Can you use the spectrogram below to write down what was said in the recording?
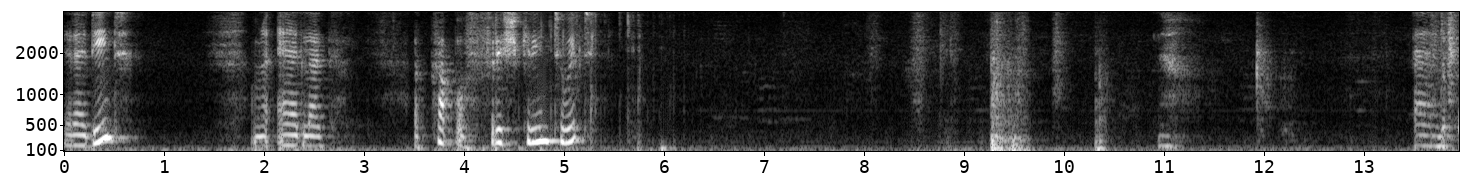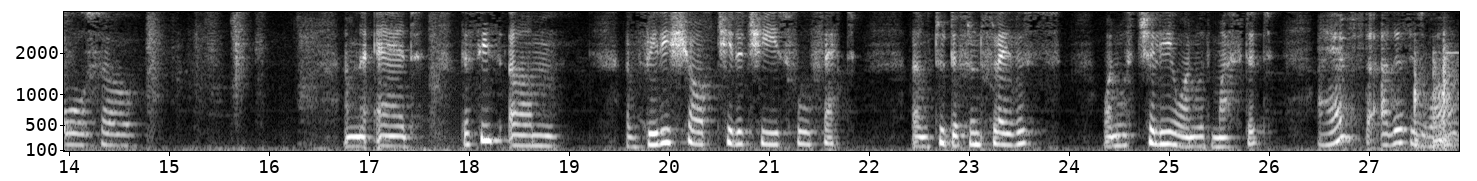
that I did. I'm going to add like a cup of fresh cream to it. And also I'm going to add, this is um, a very sharp cheddar cheese, full fat, um, two different flavors, one with chili, one with mustard. I have the others as well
